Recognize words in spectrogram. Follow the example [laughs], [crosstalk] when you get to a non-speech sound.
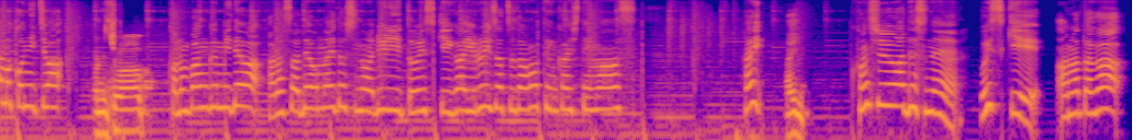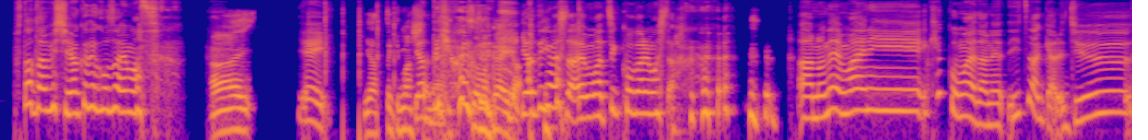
皆様こんにちは。こんにちは。この番組ではアラサーで同い年のリリーとウイスキーがゆるい雑談を展開しています。はい。はい。今週はですねウイスキーあなたが再び主役でございます。はい。イェイやってきましたね。やってきました。やってきました。待ち焦がれました。[laughs] あのね前に結構前だね。いつだっけあれ13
